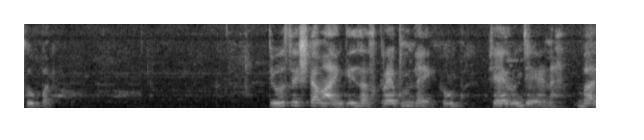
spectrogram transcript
സൂപ്പർ. ജ്യൂസ് ഇഷ്ടമായെങ്കിൽ സബ്സ്ക്രൈബും ലൈക്കും ഷെയറും ചെയ്യണേ. ബൈ.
